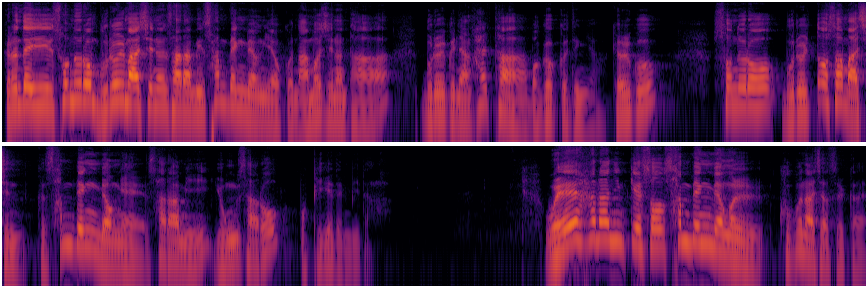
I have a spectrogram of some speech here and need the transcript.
그런데 이 손으로 물을 마시는 사람이 300명이었고 나머지는 다 물을 그냥 핥아 먹었거든요. 결국 손으로 물을 떠서 마신 그 300명의 사람이 용사로 뽑히게 됩니다. 왜 하나님께서 300명을 구분하셨을까요?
